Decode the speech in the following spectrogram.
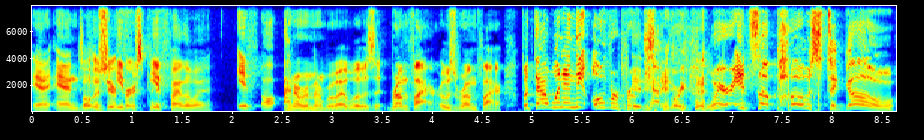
And, and What was your if- first pick, if- by the way? if oh, I don't remember what, what was it, Rumfire. It was Rumfire, but that went in the overproof category where it's supposed to go.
